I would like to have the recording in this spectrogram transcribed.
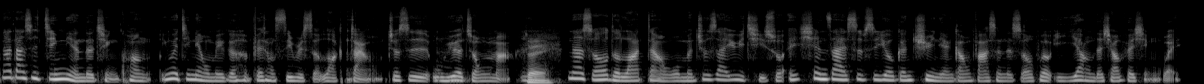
那但是今年的情况，因为今年我们有一个很非常 serious 的 lockdown，就是五月中嘛。嗯、对，那时候的 lockdown，我们就在预期说，哎，现在是不是又跟去年刚发生的时候会有一样的消费行为？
